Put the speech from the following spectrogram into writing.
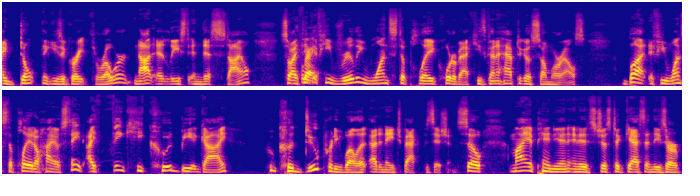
I don't think he's a great thrower, not at least in this style. So I think Right. if he really wants to play quarterback, he's going to have to go somewhere else. But if he wants to play at Ohio State, I think he could be a guy who could do pretty well at, at an H back position. So my opinion, and it's just a guess, and these are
